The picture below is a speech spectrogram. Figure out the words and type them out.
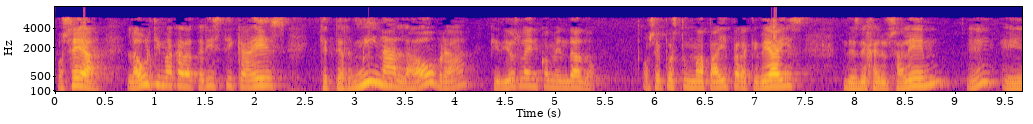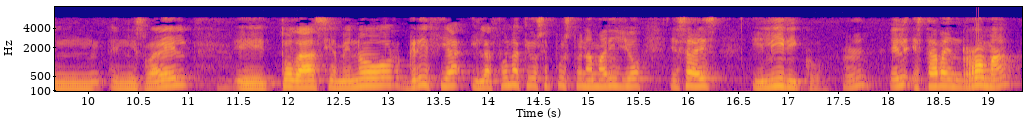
O sea, la última característica es que termina la obra que Dios le ha encomendado. Os he puesto un mapa ahí para que veáis desde Jerusalén, ¿eh? en, Israel, eh, toda Asia Menor, Grecia y la zona que os he puesto en amarillo, esa es Ilírico. ¿eh? Él estaba en Roma,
